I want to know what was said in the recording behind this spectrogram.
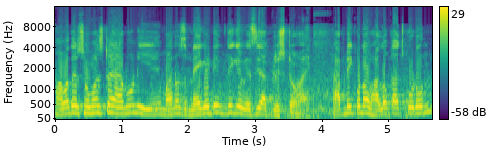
আমাদের সমাজটা এমনই, মানুষ নেগেটিভ দিকে বেশি আকৃষ্ট হয়। আপনি কোনো ভালো কাজ করুন,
